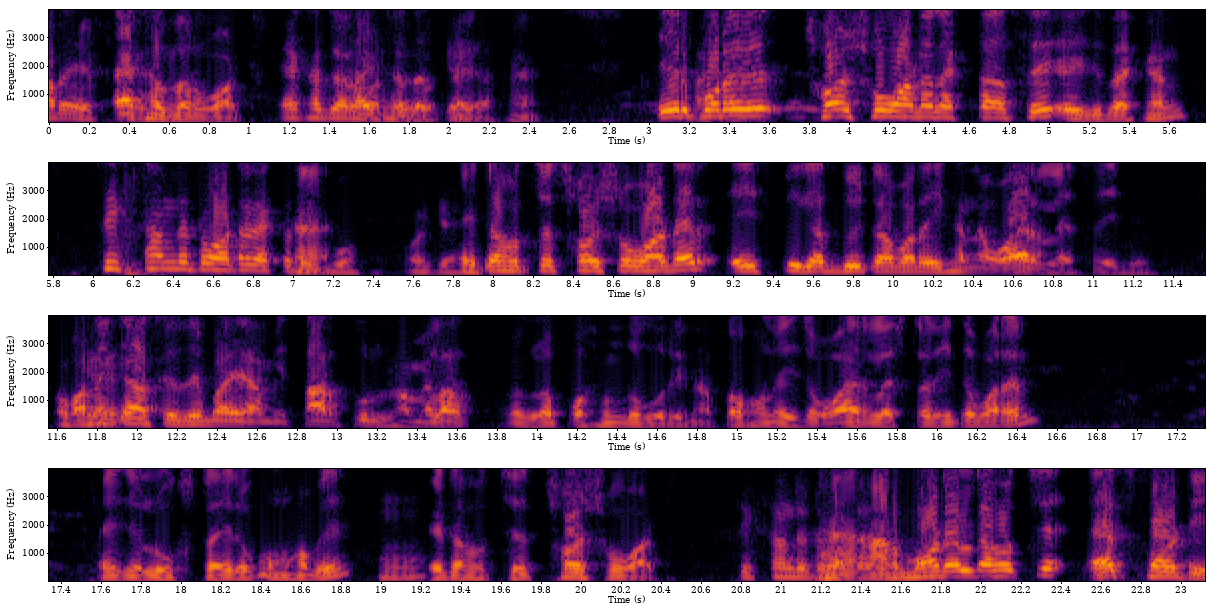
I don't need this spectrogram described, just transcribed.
RF এক হাজার ওয়াট 1000 ষাট ওয়াট হাজার টাকা হ্যাঁ। এরপরে ছয়শো ওয়াটের একটা আছে এই যে দেখেন। 600 ওয়াটের একটা। দেখব। ওকে এটা হচ্ছে ছয়শো ওয়াটের এই স্পিকার দুইটা আবার এখানে ওয়্যারলেস এই যে। অনেকে আছে যে ভাই আমি তার তুর ঝামেলা ওগুলো পছন্দ করি না। তখন এই যে ওয়্যারলেসটা নিতে পারেন। এই যে লুকসটা এরকম হবে। এটা হচ্ছে ছয়শো ওয়াট। 600 হ্যাঁ ওয়াট আর মডেলটা হচ্ছে এস ফোরটি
